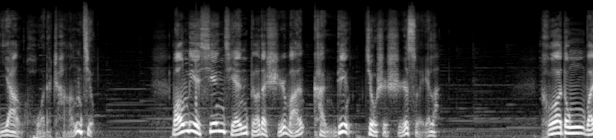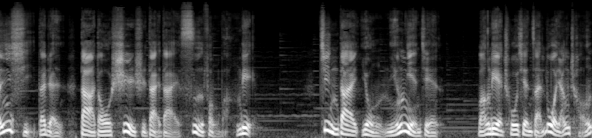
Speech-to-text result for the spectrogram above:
一样活得长久。王烈先前得的石丸，肯定就是石髓了。河东闻喜的人，大都世世代代侍奉王烈。晋代永宁年间，王烈出现在洛阳城，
